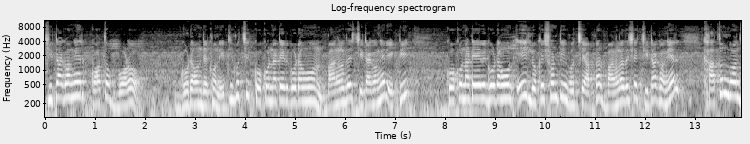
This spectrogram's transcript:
চিটাগংয়ের কত বড় গোডাউন দেখুন। এটি হচ্ছে কোকোনাটের গোডাউন। বাংলাদেশ চিটাগংয়ের একটি কোকোনাটের গোডাউন। এই লোকেশনটি হচ্ছে আপনার বাংলাদেশের চিটাগংয়ের খাতুনগঞ্জ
